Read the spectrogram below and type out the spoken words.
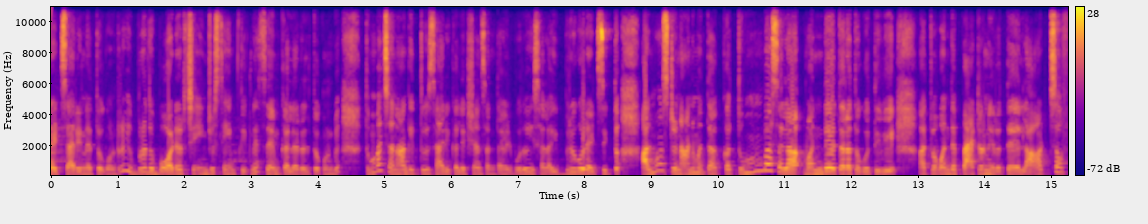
ರೆಡ್ ಸ್ಯಾರಿನೇ ತೊಗೊಂಡ್ರು. ಇಬ್ಬರದ್ದು border change same thickness same ಕಲರಲ್ಲಿ ತೊಗೊಂಡ್ವಿ. ತುಂಬ ಚೆನ್ನಾಗಿತ್ತು ಸ್ಯಾರಿ ಕಲೆಕ್ಷನ್ಸ್ ಅಂತ ಹೇಳ್ಬೋದು. ಈ ಸಲ ಇಬ್ಬರಿಗೂ ರೆಡ್ ಸಿಕ್ತು. ಆಲ್ಮೋಸ್ಟ್ ನಾನು ಮತ್ತು ಅಕ್ಕ ತುಂಬ ಸಲ ಒಂದೇ ಥರ ತೊಗೋತೀವಿ. ಅಥವಾ ಒಂದೇ ಪ್ಯಾಟ್ರನ್ ಇರುತ್ತೆ. ಲಾಟ್ಸ್ ಆಫ್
